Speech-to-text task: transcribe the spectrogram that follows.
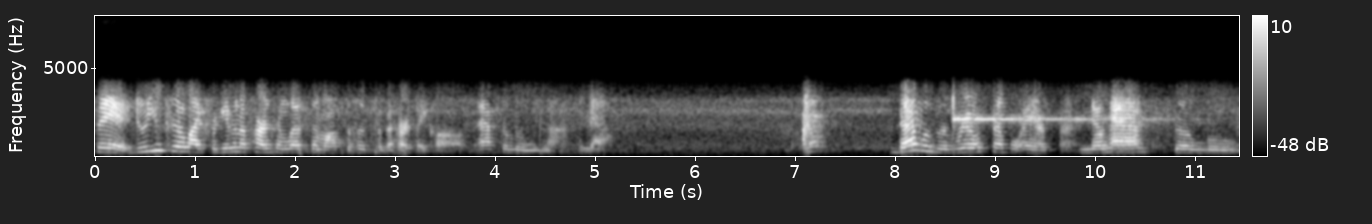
said, "Do you feel like forgiving a person lets them off the hook for the hurt they caused?" Absolutely not. No. That was a real simple answer. No, absolutely.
